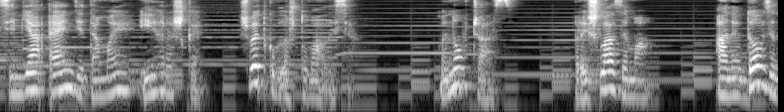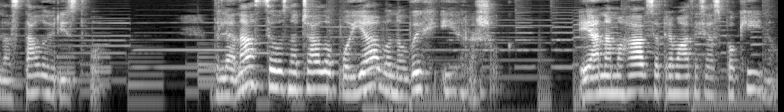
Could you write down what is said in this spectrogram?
Сім'я Енді та ми, іграшки, швидко влаштувалися. Минув час, прийшла зима, а невдовзі настало й Різдво. Для нас це означало появу нових іграшок. Я намагався триматися спокійно,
